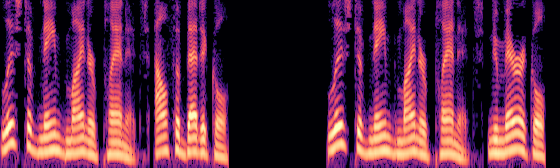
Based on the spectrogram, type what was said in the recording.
List of named minor planets alphabetical List of named minor planets numerical.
